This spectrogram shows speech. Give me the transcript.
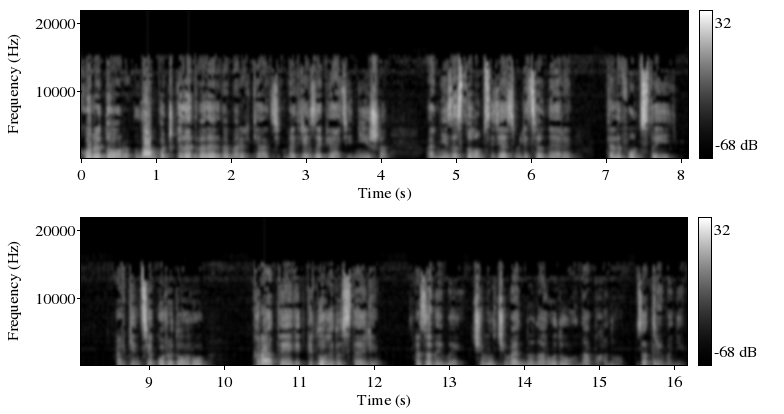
коридор, лампочки ледве-ледве мерехтять, метрів за п'ять ніша, а в ній за столом сидять міліціонери, телефон стоїть, а в кінці коридору крати від підлоги до стелі а за ними чому чименно народу напхано, затримані.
